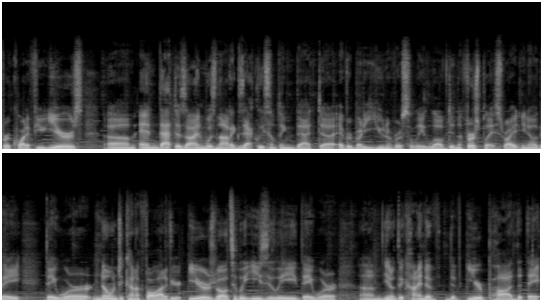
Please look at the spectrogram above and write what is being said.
for quite a few years. Um, and that design was not exactly something that uh, everybody universally loved in the first place, right? You know, they they were known to kind of fall out of your ears relatively easily. They were, um, you know, the kind of the ear pod that they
